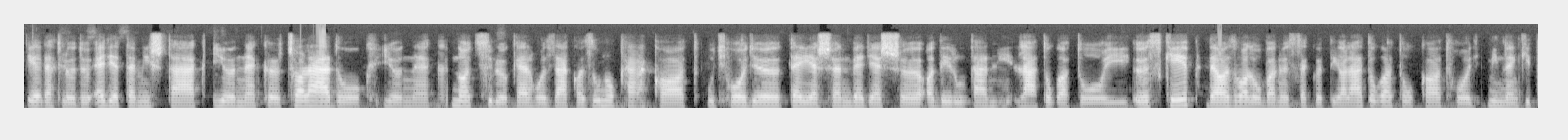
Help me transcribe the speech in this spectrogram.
érdeklődő egyetemisták, jönnek családok, jönnek nagyszülők elhozzák az unokákat, úgyhogy teljesen vegyes a délutáni látogatói összkép, de az valóban összeköti a látogatókat, hogy mindenkit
